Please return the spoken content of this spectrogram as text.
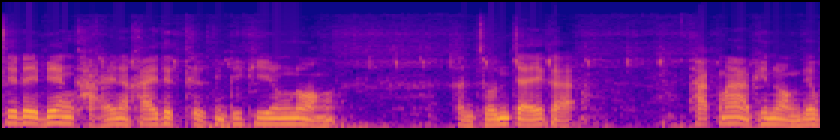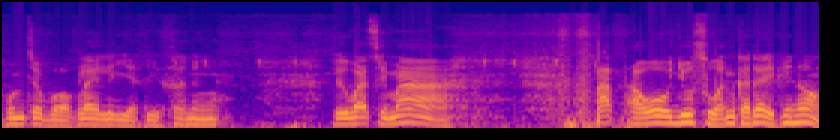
จะได้แบ่งขายนะขายถึกๆนี่พี่ๆน้องๆกันสนใจกะทักมาพี่น้องเดี๋ยวผมจะบอกรายละเอียดอีกเท่านึงหรือว่าสิมาตัดเอาอยู่สวนก็ได้พี่น้อง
